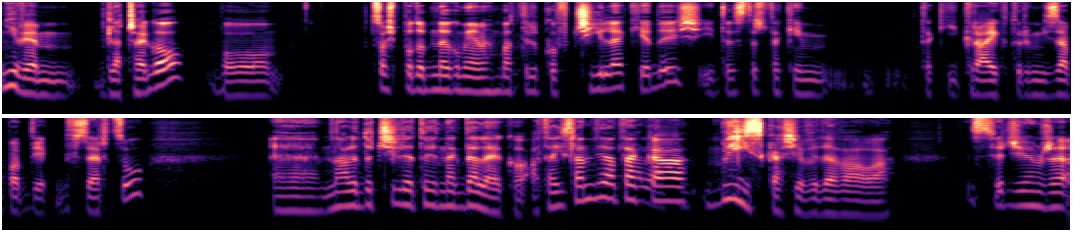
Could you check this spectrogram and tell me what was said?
Nie wiem dlaczego, bo coś podobnego miałem chyba tylko w Chile kiedyś i to jest też taki, taki kraj, który mi zapadł jakby w sercu. E, No ale do Chile to jednak daleko, a ta Islandia taka bliska się wydawała. Stwierdziłem, że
